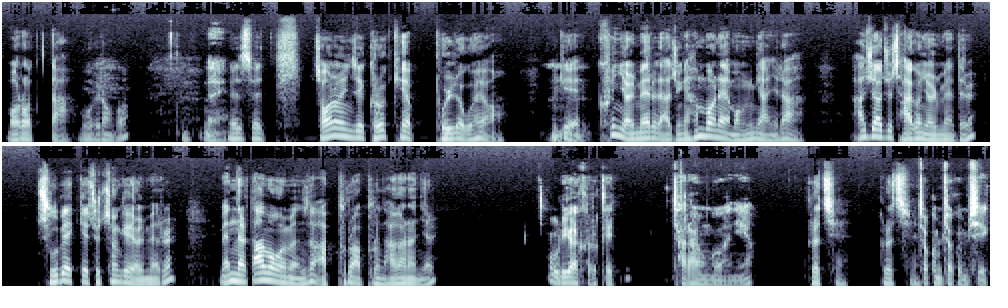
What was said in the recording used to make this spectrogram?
멀었다 뭐 이런 거. 네. 그래서 저는 이제 그렇게 보려고 해요. 이게 음. 큰 열매를 나중에 한 번에 먹는 게 아니라 아주 아주 작은 열매들 수백 개 수천 개 열매를 맨날 따 먹으면서 앞으로 앞으로 나가는 일 우리가 그렇게 자라온 거 아니에요? 그렇지 그렇지 조금 조금씩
